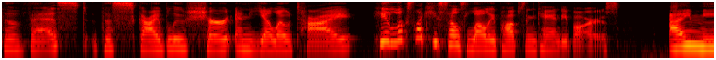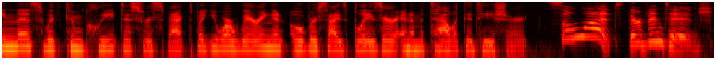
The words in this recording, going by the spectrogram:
The vest, the sky blue shirt, and yellow tie. He looks like he sells lollipops and candy bars. I mean this with complete disrespect, but you are wearing an oversized blazer and a Metallica t shirt. So what? They're vintage.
